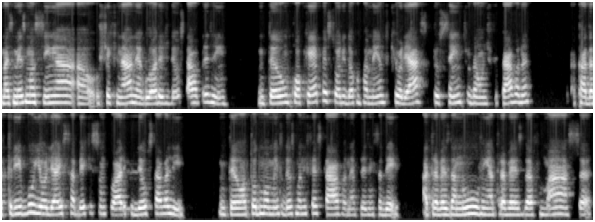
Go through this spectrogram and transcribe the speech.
mas mesmo assim a, a, o Shekinah, né, a glória de Deus estava presente. Então, qualquer pessoa ali do acampamento que olhasse para o centro da onde ficava, né, cada tribo e olhar e saber que santuário, que Deus estava ali. Então, a todo momento Deus manifestava, né, a presença dele, através da nuvem, através da fumaça.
